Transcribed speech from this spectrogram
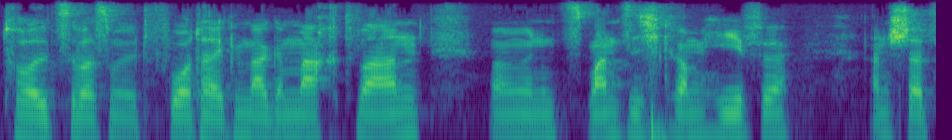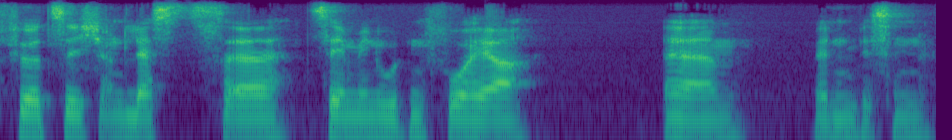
Tollste, was wir mit Vorteig immer gemacht waren, war mit 20 Gramm Hefe anstatt 40 und lässt äh, 10 Minuten vorher ähm, mit ein bisschen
